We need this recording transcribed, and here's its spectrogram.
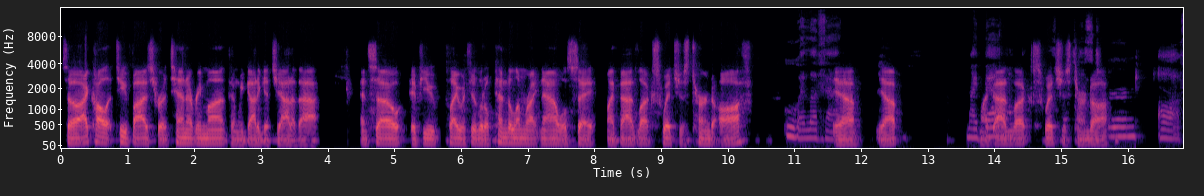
So I call it two fives for a 10 every month, and we got to get you out of that. And so if you play with your little pendulum right now, we'll say, my bad luck switch is turned off. Ooh, I love that. Yeah. Yeah. My, My bad luck switch is turned off. Turned off.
